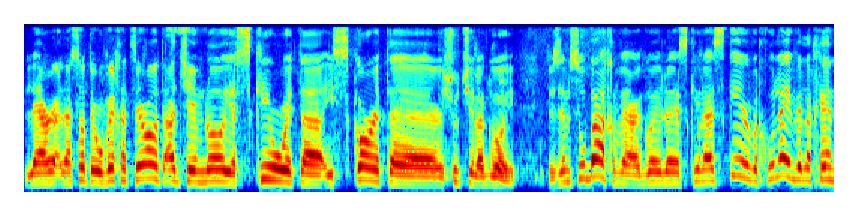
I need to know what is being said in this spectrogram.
לעשות עירובי חצרות עד שהם לא יזכירו את ה... יזכור את הרשות של הגוי וזה מסובך והגוי לא יסכים להזכיר וכולי ולכן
